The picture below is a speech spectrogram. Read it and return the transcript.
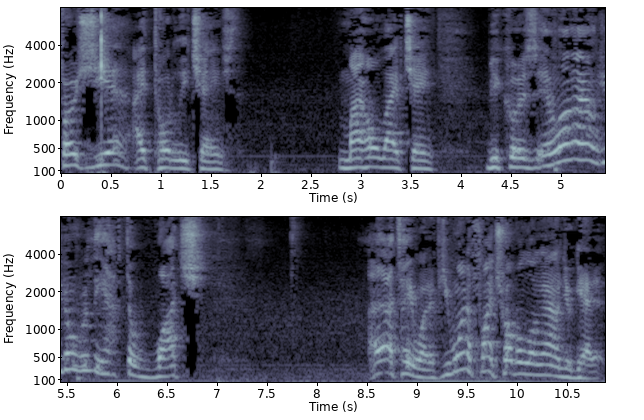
first year, I totally changed. My whole life changed because in Long Island, you don't really have to watch. I, I tell you what, if you want to find trouble in Long Island, you'll get it.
